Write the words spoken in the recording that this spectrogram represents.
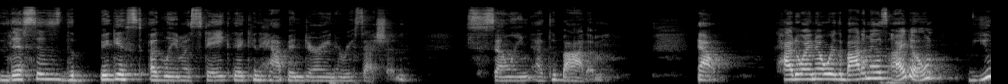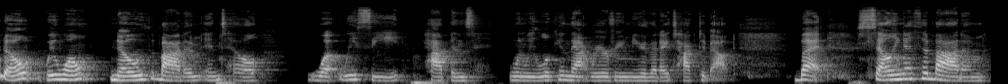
This is the biggest ugly mistake that can happen during a recession selling at the bottom. Now, how do I know where the bottom is? I don't. You don't. We won't know the bottom until what we see happens when we look in that rearview mirror that I talked about. But selling at the bottom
